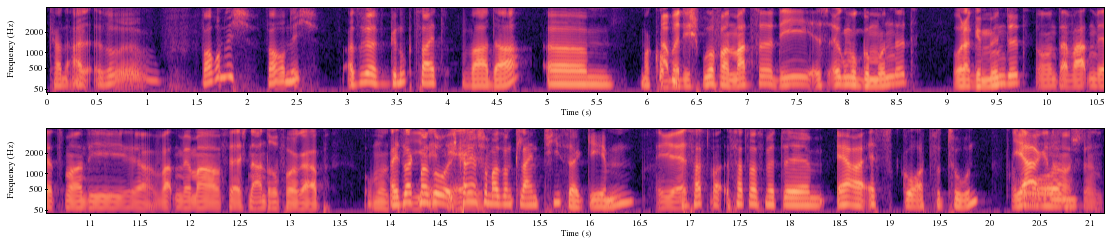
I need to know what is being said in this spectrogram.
kann also, warum nicht? Warum nicht? Also genug Zeit war da. Ähm, mal gucken. Aber die Spur von Matze, die ist irgendwo gemundet oder gemündet und da warten wir jetzt mal die, ja, warten wir mal vielleicht eine andere Folge ab, um uns ich sag mal so, ich kann ja ACL schon mal so einen kleinen Teaser geben. Yes. Es, hat, es hat was mit dem RAS-Score zu tun. ja, genau, Und, stimmt.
